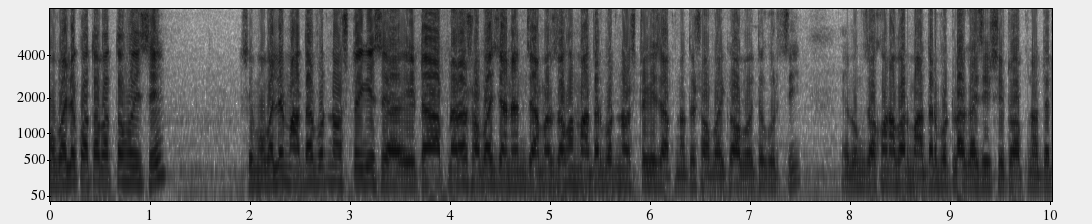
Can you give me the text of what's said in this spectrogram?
মোবাইলে কথাবার্তা হয়েছে, সে মোবাইলের মাদারবোর্ড নষ্ট হয়ে গেছে। এটা আপনারা সবাই জানেন যে আমার যখন মাদারবোর্ড নষ্ট হয়ে গেছে, আপনাদের সবাইকে অবহিত করছি। এবং যখন আবার মাদারবোর্ড লাগাইছি, সেটাও আপনাদের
